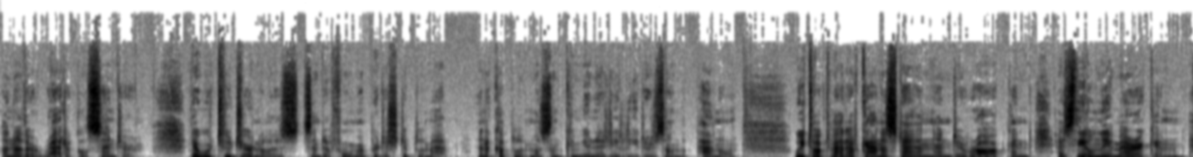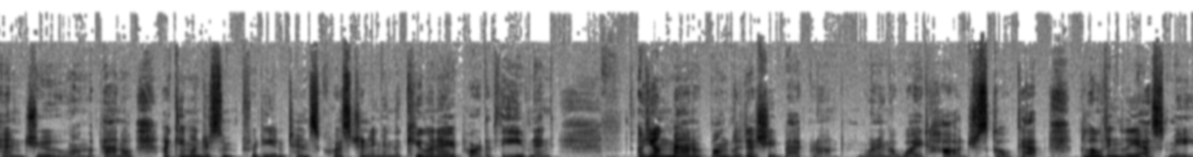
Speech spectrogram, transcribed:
another radical center. There were two journalists and a former British diplomat and a couple of Muslim community leaders on the panel. We talked about Afghanistan and Iraq, and as the only American and Jew on the panel, I came under some pretty intense questioning in the Q&A part of the evening. A young man of Bangladeshi background, wearing a white Hajj skullcap, gloatingly asked me,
